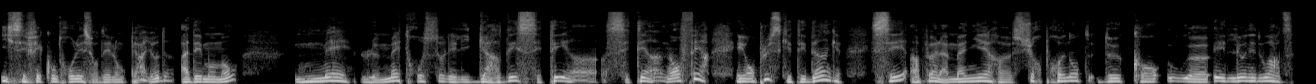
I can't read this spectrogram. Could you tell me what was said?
il s'est fait contrôler sur des longues périodes, à des moments, mais le mettre au sol et l'y garder, c'était un, c'était un enfer. Et en plus, ce qui était dingue, c'est un peu à la manière euh, surprenante de quand euh, Leon Edwards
